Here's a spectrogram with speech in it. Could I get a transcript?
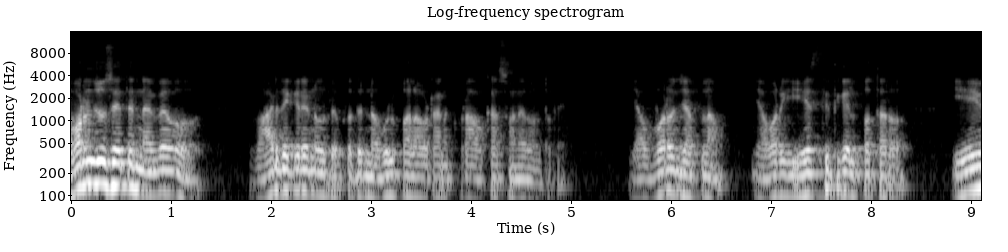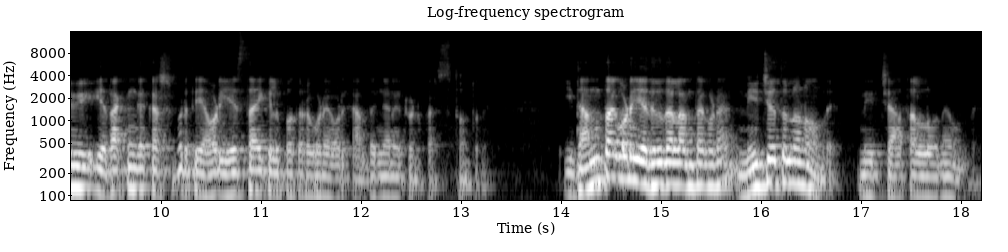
ఎవరిని చూసి అయితే నవ్వావో వాడి దగ్గరే నువ్వు రేపు పొద్దున్న నవ్వులు పాలవడానికి కూడా అవకాశం అనేది ఉంటుంది. ఎవ్వరూ చెప్పలేం. ఎవరు ఏ స్థితికి వెళ్ళిపోతారో ఏ ఏ రకంగా కష్టపడితే ఎవడు ఏ స్థాయికి వెళ్ళిపోతారో కూడా ఎవరికి అర్థం కానిటువంటి పరిస్థితి ఉంటుంది. ఇదంతా కూడా ఎదుగుదల అంతా కూడా నీ చేతుల్లోనే ఉంది. నీ చేతల్లోనే ఉంది.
